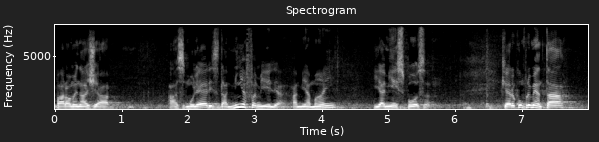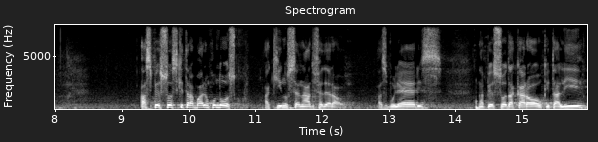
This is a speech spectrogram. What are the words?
para homenagear as mulheres da minha família, a minha mãe e a minha esposa. Quero cumprimentar as pessoas que trabalham conosco aqui no Senado Federal, as mulheres, na pessoa da Carol, que está ali,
